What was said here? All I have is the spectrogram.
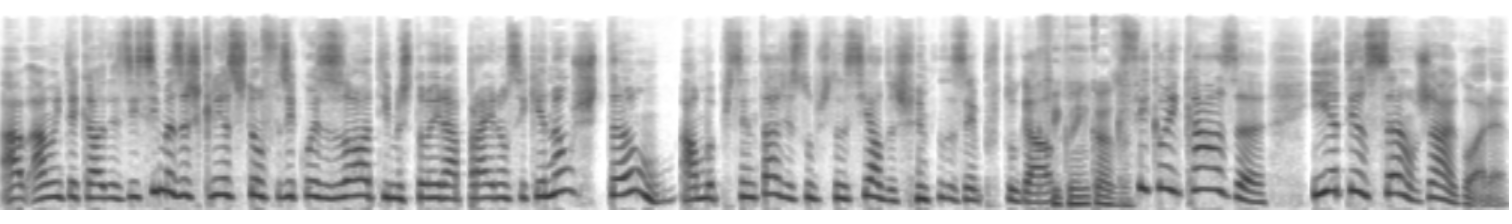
há, há muita calma diz sim, mas as crianças estão a fazer coisas ótimas, estão a ir à praia, não sei o quê. Não estão. Há uma percentagem substancial das famílias em Portugal ficam em casa. que ficam em casa. E atenção, já agora.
